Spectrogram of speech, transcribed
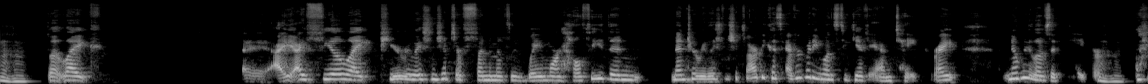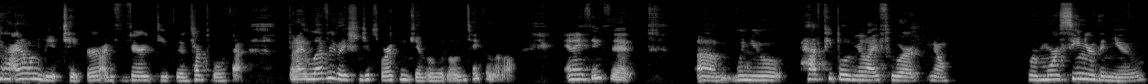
mm-hmm. But like I, I feel like peer relationships are fundamentally way more healthy than mentor relationships are because everybody wants to give and take, right? Nobody loves a taker. Mm-hmm. I don't want to be a taker. I'm very deeply uncomfortable with that. But I love relationships where I can give a little and take a little. And I think that um, when you have people in your life who are, you know, who are more senior than you,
